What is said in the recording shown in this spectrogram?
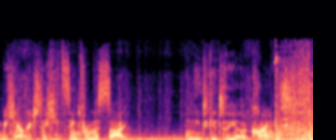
We can't reach the heat sink from this side. We'll need to get to the other cranes.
